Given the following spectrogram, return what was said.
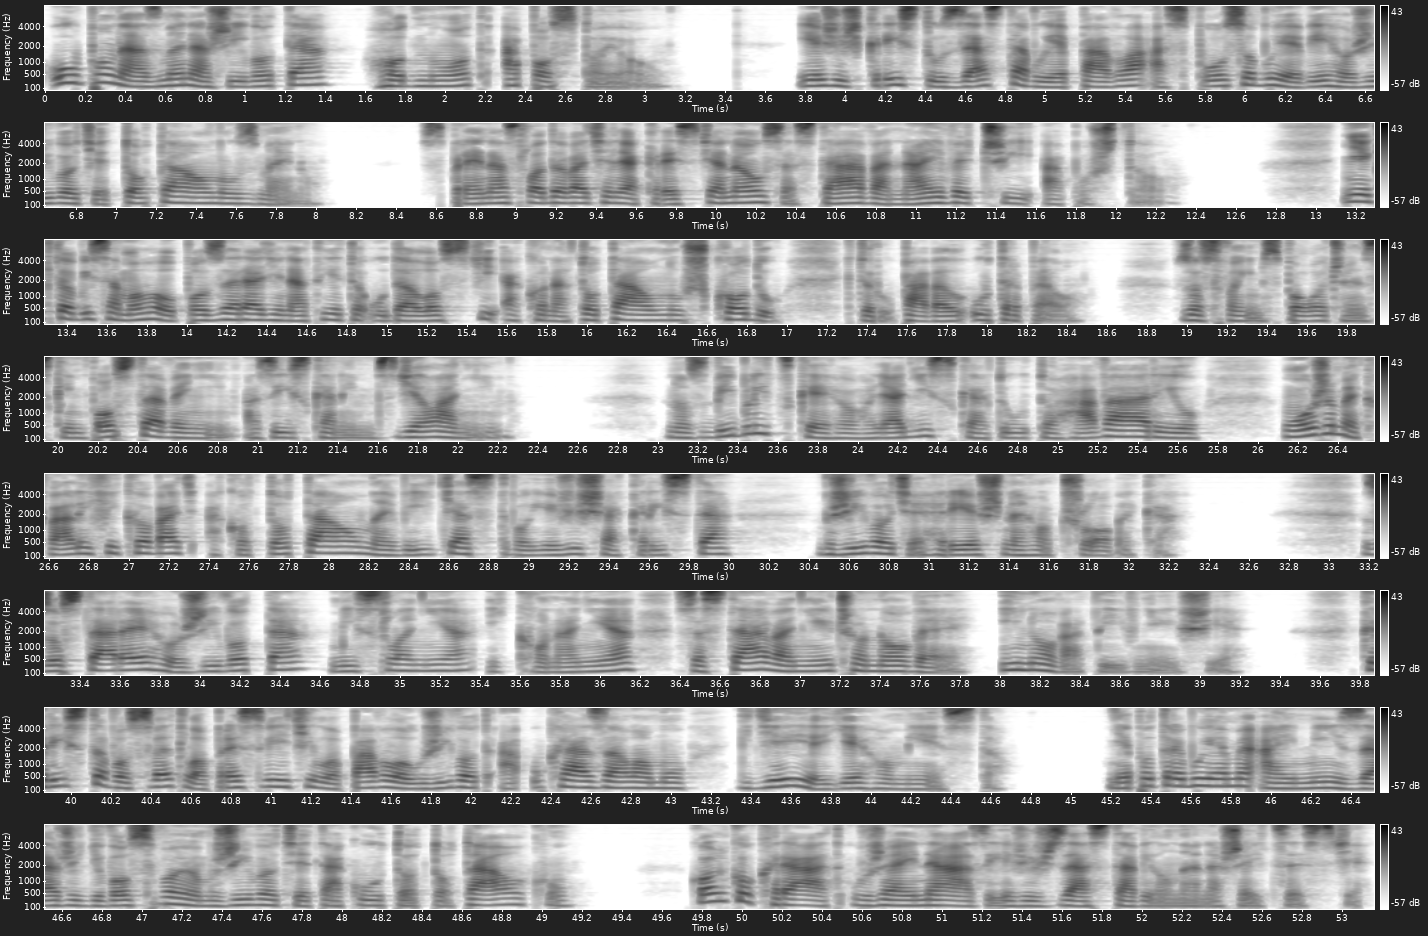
Úplná zmena života, hodnôt a postojov. Ježiš Kristus zastavuje Pavla a spôsobuje v jeho živote totálnu zmenu. Z prenasledovateľa kresťanov sa stáva najväčší apoštol. Niekto by sa mohol pozerať na tieto udalosti ako na totálnu škodu, ktorú Pavel utrpel, so svojím spoločenským postavením a získaným vzdelaním. No z biblického hľadiska túto haváriu môžeme kvalifikovať ako totálne víťazstvo Ježiša Krista v živote hriešného človeka. Zo starého života, myslenia i konania sa stáva niečo nové, inovatívnejšie. Kristovo svetlo presvietilo Pavlov život a ukázalo mu, kde je jeho miesto. Nepotrebujeme aj my zažiť vo svojom živote takúto totálku? Koľkokrát už aj nás Ježiš zastavil na našej ceste.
